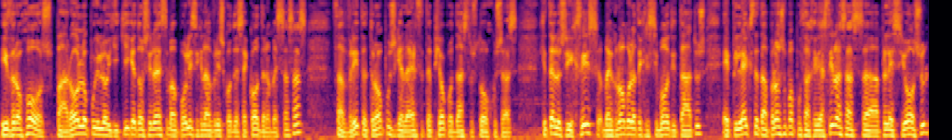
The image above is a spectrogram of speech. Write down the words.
Υδροχός, παρόλο που η λογική και το συνέστημα πολύ συχνά βρίσκονται σε κόντρα μέσα σας, θα βρείτε τρόπους για να έρθετε πιο κοντά στους στόχους σας. Και τέλος, οι ηχθείς, με γνώμονα τη χρησιμότητά τους, επιλέξτε τα πρόσωπα που θα χρειαστεί να σας πλαισιώσουν,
